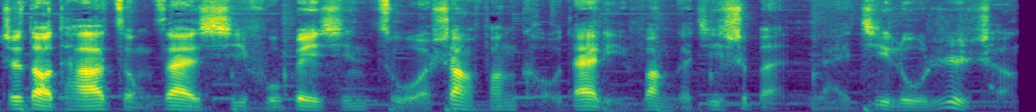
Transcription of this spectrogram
知道他总在西服背心左上方口袋里放个记事本来记录日程，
